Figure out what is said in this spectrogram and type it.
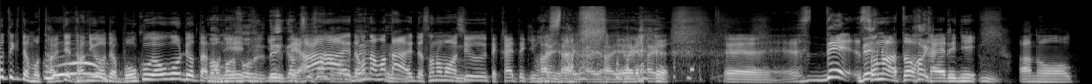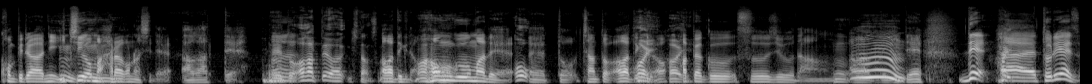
れてきても大抵谷川では僕がおごりよったのに。まあまあね。言うて「学生さんとかね。はーい」でほんならまた」言ってそのままシューって帰ってきましたはいはいはいはいはいはい。えーででその後はい。帰りにあのコンピラに一応まあ腹ごなしで上がって。えっと上がってはきたんですか？上がってきた。あ本宮まで、お。えー、とちゃんと上がってきたよ、はいはい。800数十段上がってきて、で、えーとりあえず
